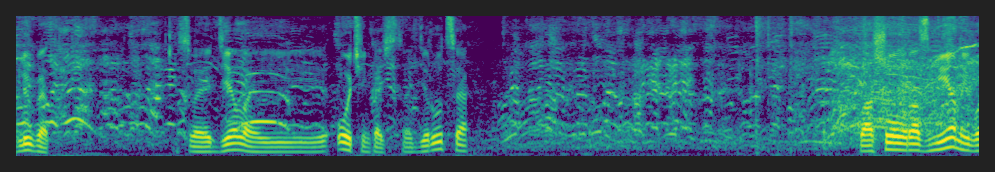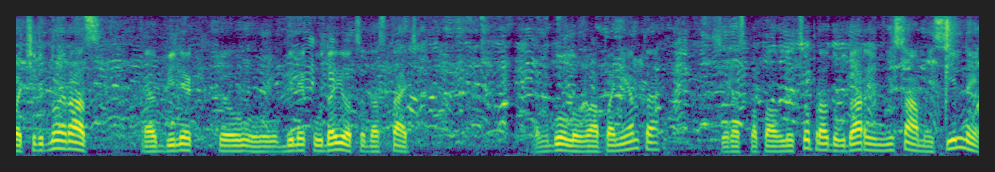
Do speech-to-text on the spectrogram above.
любят свое дело и очень качественно дерутся. Пошел размен, и в очередной раз э, Белек, э, Белеку удается достать в голову оппонента. Раз попал в лицо, правда, удары не самые сильные.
